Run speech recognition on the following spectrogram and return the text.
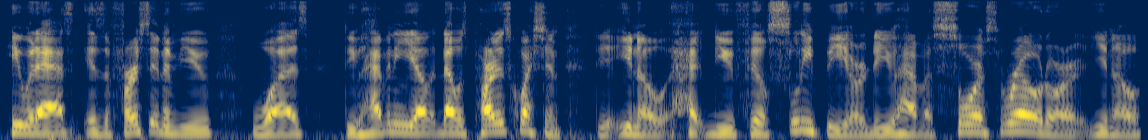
he would ask, is the first interview was, do you have any yellow? That was part of his question. Do you, you know, ha, do you feel sleepy or do you have a sore throat or, you know,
